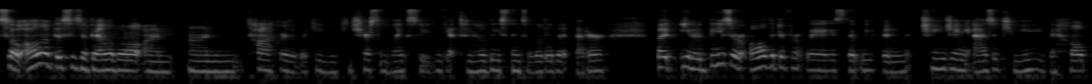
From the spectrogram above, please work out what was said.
so all of this is available on, on Talk or the Wiki. We can share some links so you can get to know these things a little bit better. But you know, these are all the different ways that we've been changing as a community to help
